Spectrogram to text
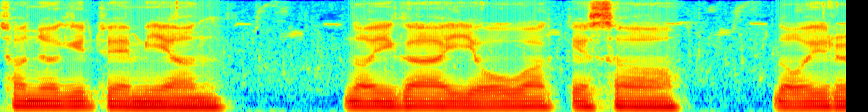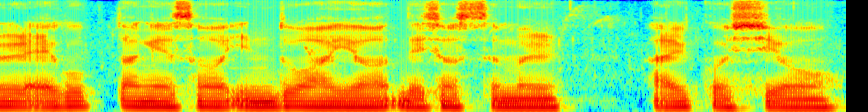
저녁이 되면 너희가 여호와께서 너희를 애굽 땅에서 인도하여 내셨음을 알 것이요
